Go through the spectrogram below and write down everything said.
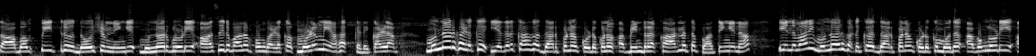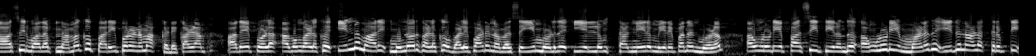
சாபம் பித்ரு தோஷம் நீங்கி முன்னோர்களுடைய ஆசீர்வாதம் உங்களுக்கு முழுமையாக கிடைக்கலாம். முன்னோர்களுக்கு எதற்காக தர்ப்பணம் கொடுக்கணும் அப்படின்ற காரணத்தை பார்த்தீங்கன்னா இந்த மாதிரி முன்னோர்களுக்கு தர்ப்பணம் கொடுக்கும்போது அவங்களுடைய ஆசீர்வாதம் நமக்கு பரிபூரணமாக கிடைக்கலாம். அதே போல் அவங்களுக்கு இந்த மாதிரி முன்னோர்களுக்கு வழிபாடு நம்ம செய்யும் பொழுது எள்ளும் தண்ணீரும் இறைப்பதன் மூலம் அவங்களுடைய பசி தீர்ந்து அவங்களுடைய மனது இதனால் திருப்தி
